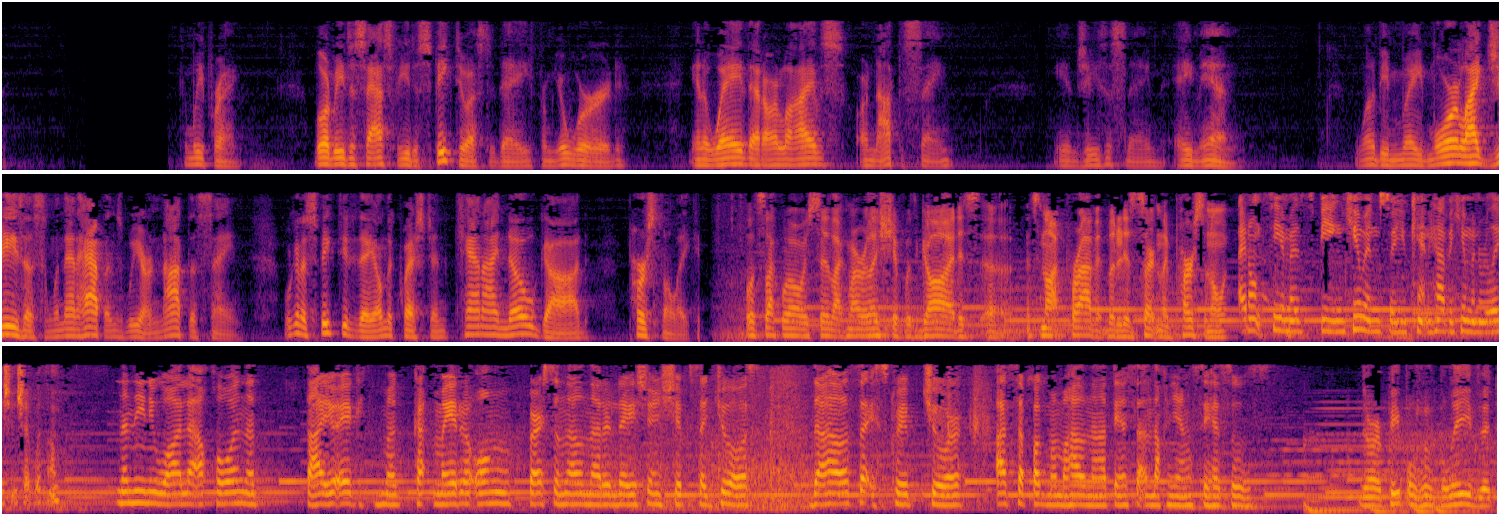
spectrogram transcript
Can we pray? Lord, we just ask for you to speak to us today from your word in a way that our lives are not the same. In Jesus' name, amen. We want to be made more like Jesus, and when that happens, we are not the same. We're going to speak to you today on the question Can I know God personally? Well, it's like we always say, like my relationship with God is, uh, it's not private, but it is certainly personal. I don't see him as being human, so you can't have a human relationship with him. Naniniwala ako na tayo ay magka- mayroong personal na relationship sa Diyos dahil sa scripture at sa pagmamahal natin sa anak niyang si Jesus. There are people who believe that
